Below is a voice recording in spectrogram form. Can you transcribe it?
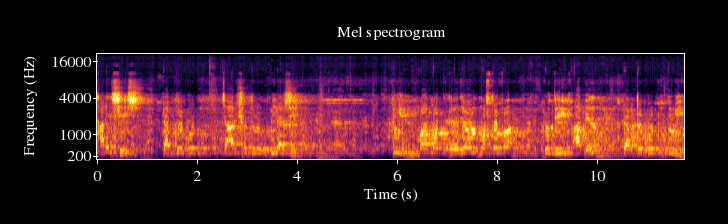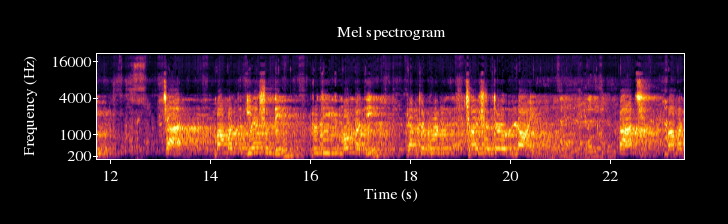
ধানের শীষ প্রাপ্ত ভোট চারশত বিরাশি। তিন, মোহাম্মদ রেজাউল মোস্তফা প্রতীক আপেল প্রাপ্ত ভোট দুই। চার, মোহাম্মদ গিয়াসুদ্দিন প্রতীক মোমবাতি প্রাপ্ত ভোট ছয় শত নয়। পাঁচ মোহাম্মদ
